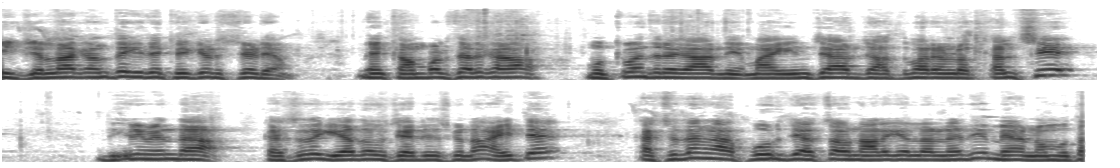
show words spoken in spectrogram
ఈ జిల్లాకంతా ఇదే క్రికెట్ స్టేడియం. మేము కంపల్సరిగా ముఖ్యమంత్రి గారిని మా ఇన్ఛార్జ్ ఆధ్వర్యంలో కలిసి దీని మీద ఖచ్చితంగా ఏదో ఒక చర్య తీసుకున్నాం. అయితే ఖచ్చితంగా పూర్తి చేస్తాం నాలుగేళ్ళు అనేది మేము నమ్ముతాం.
